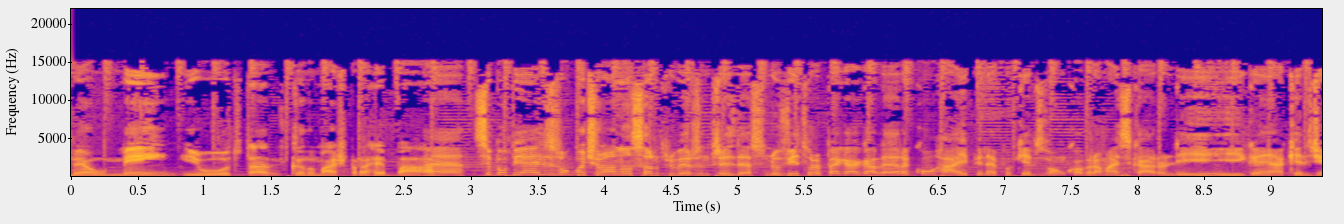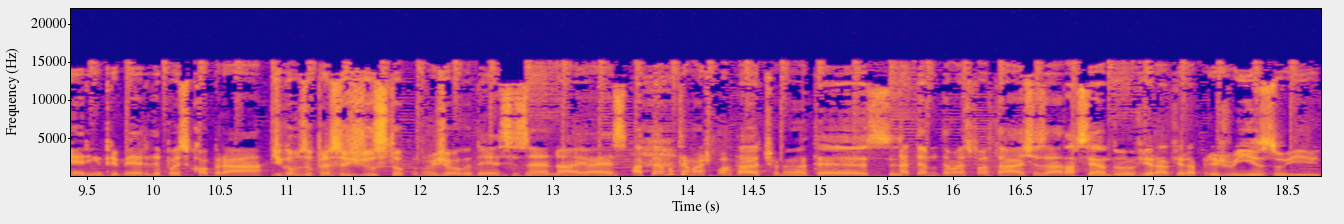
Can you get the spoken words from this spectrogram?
né, o main e o outro tá ficando mais pra rebar. É, se bobear, eles vão continuar lançando primeiro no 3DS e no Vita pra pegar a galera com hype, né? Porque eles vão cobrar mais caro ali e ganhar aquele dinheirinho primeiro e depois cobrar, digamos, o preço justo por um jogo desses, né? Na iOS. Até não ter mais portátil, né? Até Plus Até não tem mais portátil, exato. tá sendo virar, virar prejuízo e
